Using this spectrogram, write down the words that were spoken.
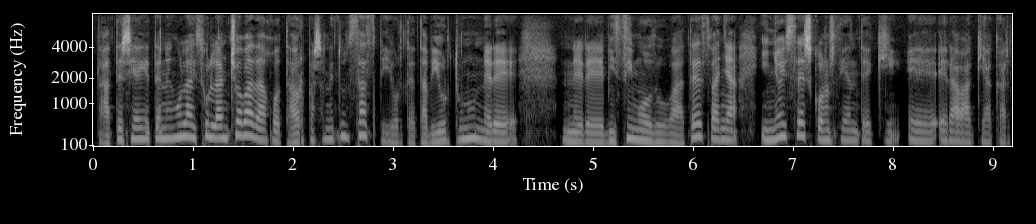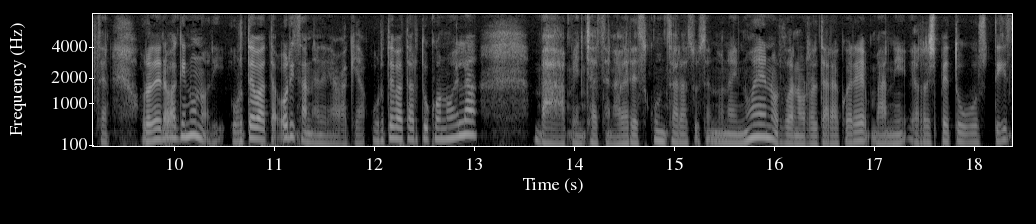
Eta tesia egiten nengola, izu lantxo badago, eta hor pasan ditun zazpi urte, eta bi urtu nun nere, nere bizimodu bat, ez? Baina, inoiz ez konstienteki e, erabakiak hartzen. Horren erabaki nun hori, urte bat, hori zan erabakia, urte bat hartuko nuela, ba, pentsatzen, aber, ezkuntzara zuzendu nahi nuen, orduan horretarako ere, ba, ni errespetu guztiz,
